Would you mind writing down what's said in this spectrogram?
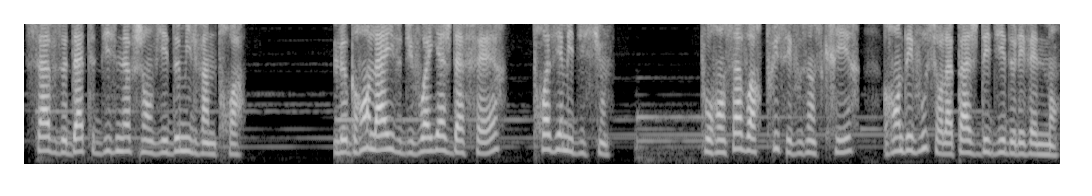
Save the Date 19 janvier 2023. Le grand live du voyage d'affaires, troisième édition. Pour en savoir plus et vous inscrire, rendez-vous sur la page dédiée de l'événement.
